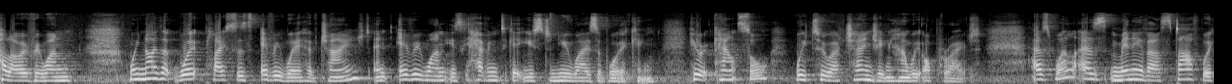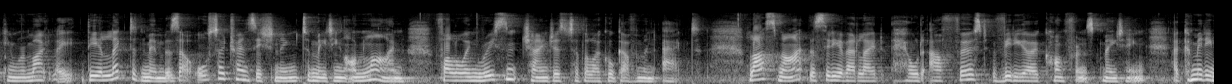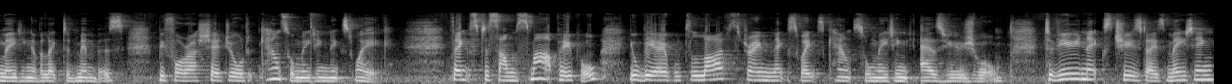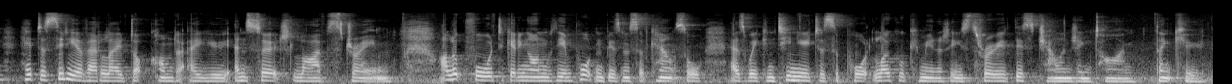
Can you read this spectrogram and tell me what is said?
Hello everyone. We know that workplaces everywhere have changed and everyone is having to get used to new ways of working. Here at Council, we too are changing how we operate. As well as many of our staff working remotely, the elected members are also transitioning to meeting online following recent changes to the Local Government Act. Last night, the City of Adelaide held our first video conference meeting, a committee meeting of elected members, before our scheduled council meeting next week. Thanks to some smart people, you'll be able to live stream next week's council meeting as usual. To view next Tuesday's meeting, head to cityofadelaide.com.au and search live stream. I look forward to getting on with the important business of council as we continue to support local communities through this challenging time. Thank you.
